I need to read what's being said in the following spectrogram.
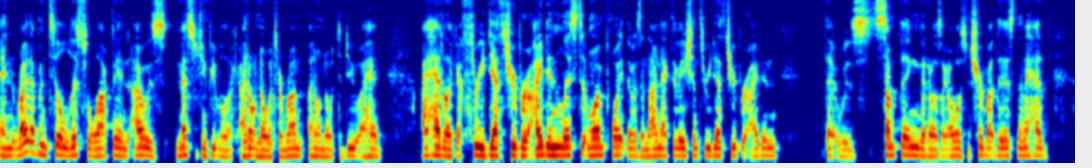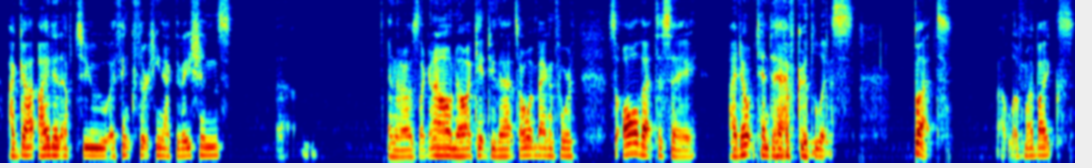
And right up until lists were locked in, I was messaging people like, I don't know what to run. I don't know what to do. I had I had like a three Death Trooper Iden list at one point. That was a nine activation, three Death Trooper Iden. That was something that I was like, I wasn't sure about this. then I had, I got Iden up to I think 13 activations. And then I was like, no, no, I can't do that. So I went back and forth. So all that to say, I don't tend to have good lists, but I love my bikes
